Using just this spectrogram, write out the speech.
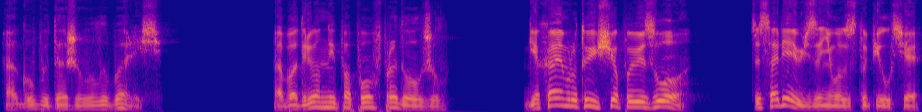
а губы даже улыбались. Ободренный Попов продолжил. «Гехаймру-то еще повезло. Цесаревич за него заступился,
